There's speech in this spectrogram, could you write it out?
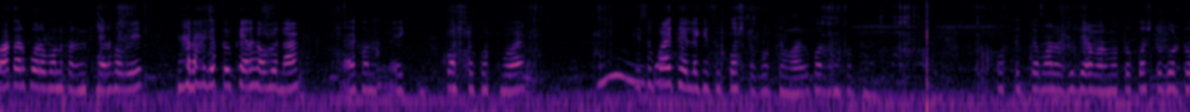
পাকার পরে মনে করেন খের হবে, এর আগে তো খের হবে না। এখন এই কষ্ট করতে হয়। কিছু পাইতে হলে কিছু কষ্ট করতে হয়, উপার্জন করতে হয়। প্রত্যেকটা মানুষ যদি আমার মতো কষ্ট করতো,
